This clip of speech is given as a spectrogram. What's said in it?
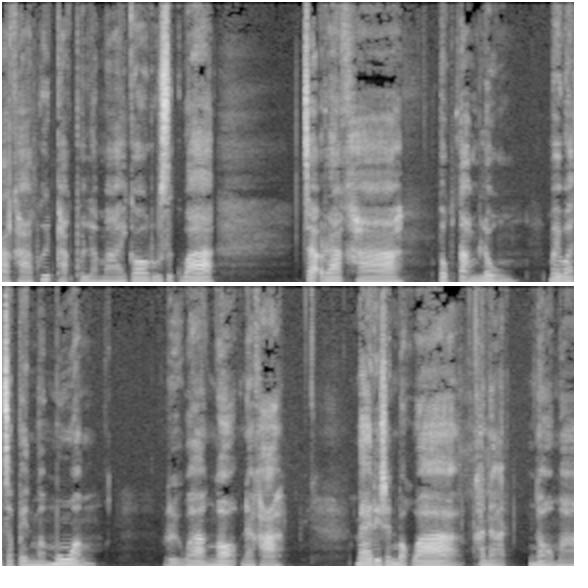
ราคาพืชผักผลไม้ก็รู้สึกว่า จะราคาตกต่ำลง ไม่ว่าจะเป็นมะม่วง หรือว่าเงาะนะคะ แม่ดิฉันบอกว่าขนาดหน่อไม้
